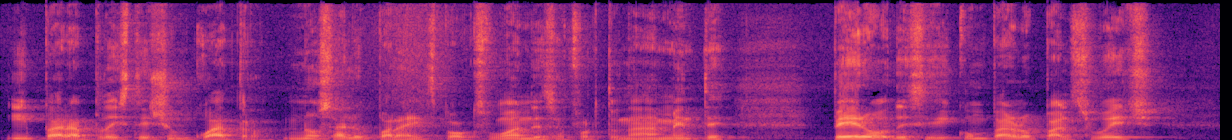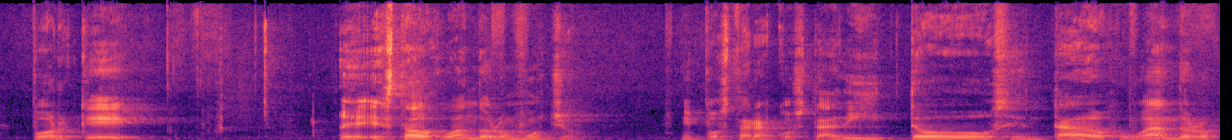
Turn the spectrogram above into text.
y para PlayStation 4. No salió para Xbox One, desafortunadamente. Pero decidí comprarlo para el Switch porque he estado jugándolo mucho. Y puedo estar acostadito, sentado, jugándolo.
